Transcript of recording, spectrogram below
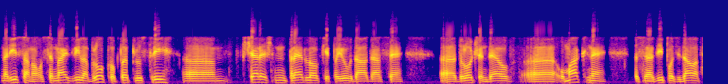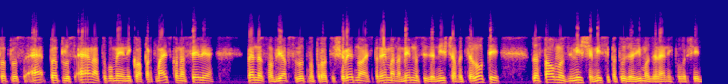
narisano 18 vila blokov P plus 3. Ehm, včerajšnji predlog je pa bil, da, da se uh, določen del uh, umakne da se naredi pozidava P plus, e, P plus 1, to pomeni neko apartmajsko naselje, vendar smo bili absolutno proti. Še vedno je sprememba namembnosti zemljišča v celoti za stavbno zemljišče, mi si pa tu želimo zelenih površin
